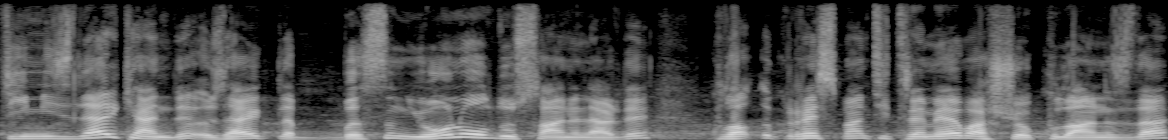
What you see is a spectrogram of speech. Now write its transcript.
Film izlerken de özellikle basın yoğun olduğu sahnelerde kulaklık resmen titremeye başlıyor kulağınızda.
